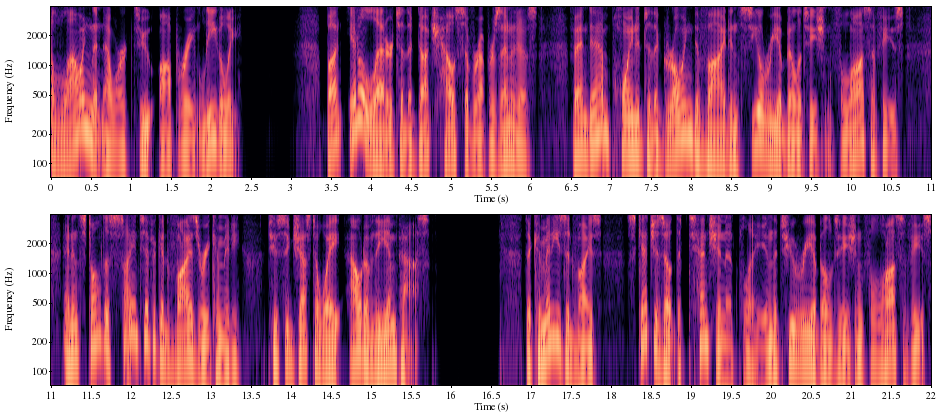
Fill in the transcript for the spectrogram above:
allowing the network to operate legally. But in a letter to the Dutch House of Representatives, Van Dam pointed to the growing divide in SEAL rehabilitation philosophies and installed a scientific advisory committee to suggest a way out of the impasse. The committee's advice sketches out the tension at play in the two rehabilitation philosophies,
